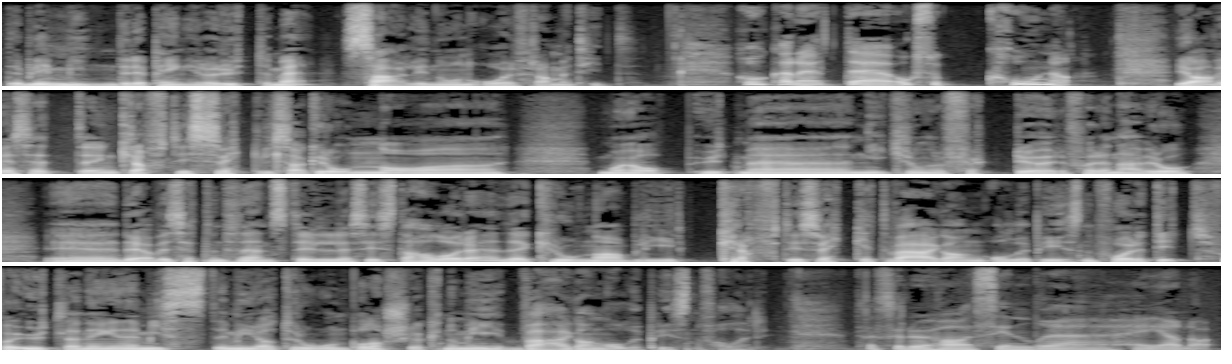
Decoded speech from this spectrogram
Det blir mindre penger å rutte med, særlig noen år fram i tid. Råker dette også krona? Ja, vi har sett en kraftig svekkelse av kronen nå. Må jo opp ut med 9,40 kroner og 40 øre for en euro. Eh, det har vi sett en tendens til det siste halvåret. Det krona blir kraftig svekket hver gang oljeprisen får et dytt. For utlendingene mister mye av troen på norsk økonomi hver gang oljeprisen faller. Takk skal du ha, Sindre Heierdal.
